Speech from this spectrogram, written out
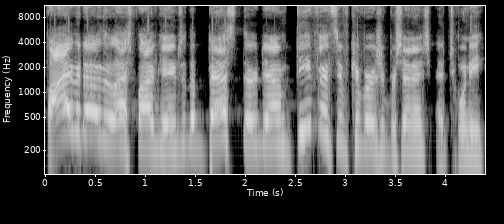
5 and 0 their last five games, are the best third down defensive conversion percentage at 26%.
